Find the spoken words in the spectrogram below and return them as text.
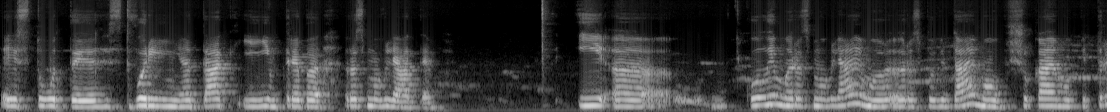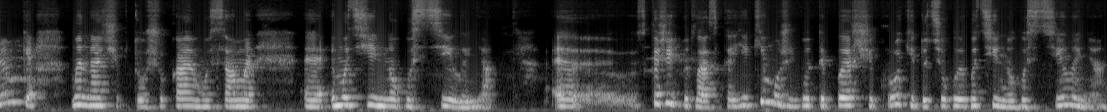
істоти, створіння, так, і їм треба розмовляти. І е, коли ми розмовляємо, розповідаємо, шукаємо підтримки, ми начебто шукаємо саме е, емоційного зцілення. Е, Скажіть, будь ласка, які можуть бути перші кроки до цього емоційного зцілення?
